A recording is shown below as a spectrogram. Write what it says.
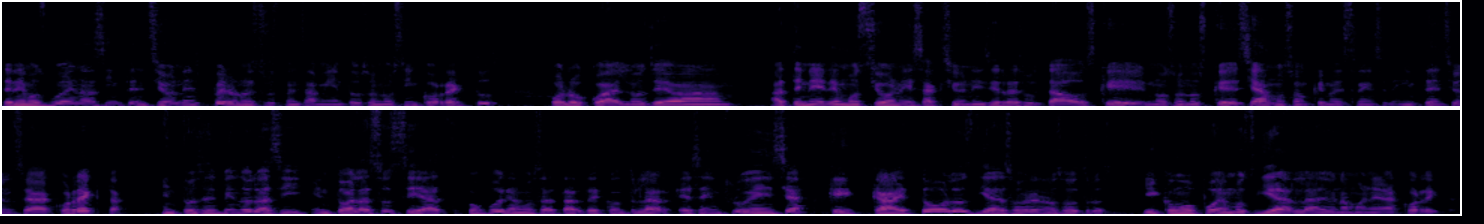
tenemos buenas intenciones, pero nuestros pensamientos son los incorrectos por lo cual nos lleva a tener emociones, acciones y resultados que no son los que deseamos, aunque nuestra intención sea correcta. Entonces, viéndolo así, en toda la sociedad, ¿cómo podríamos tratar de controlar esa influencia que cae todos los días sobre nosotros y cómo podemos guiarla de una manera correcta?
